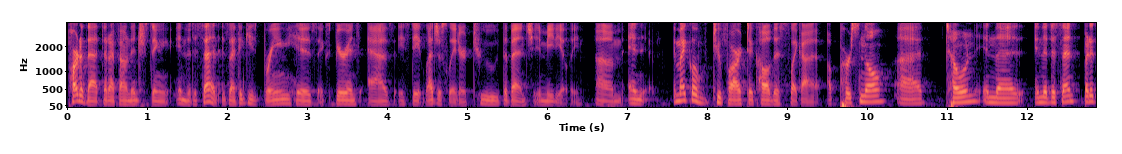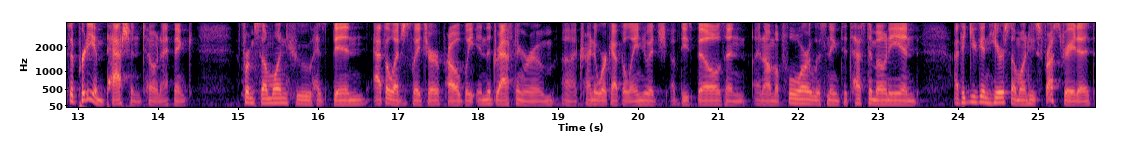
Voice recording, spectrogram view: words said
part of that that I found interesting in the dissent is I think he's bringing his experience as a state legislator to the bench immediately. Um, and it might go too far to call this like a, a personal uh, tone in the in the dissent, but it's a pretty impassioned tone, I think, from someone who has been at the legislature, probably in the drafting room, uh, trying to work out the language of these bills, and and on the floor listening to testimony. And I think you can hear someone who's frustrated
